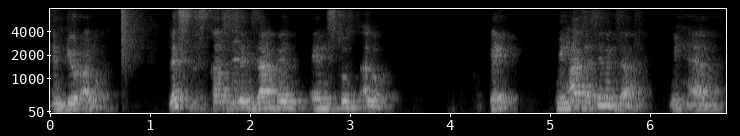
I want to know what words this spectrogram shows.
in pure Aloha. Let's discuss this example in slotted Aloha. Okay, we have the same example. We have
